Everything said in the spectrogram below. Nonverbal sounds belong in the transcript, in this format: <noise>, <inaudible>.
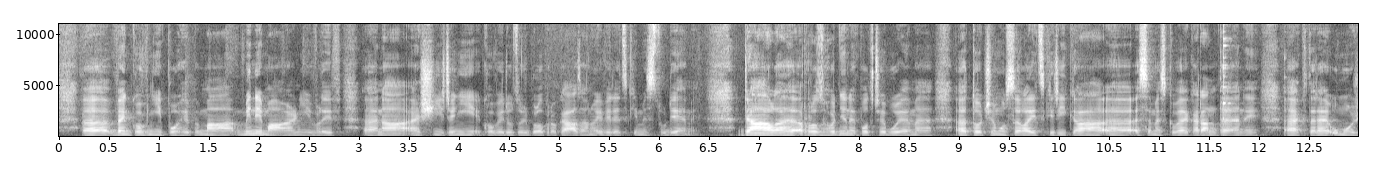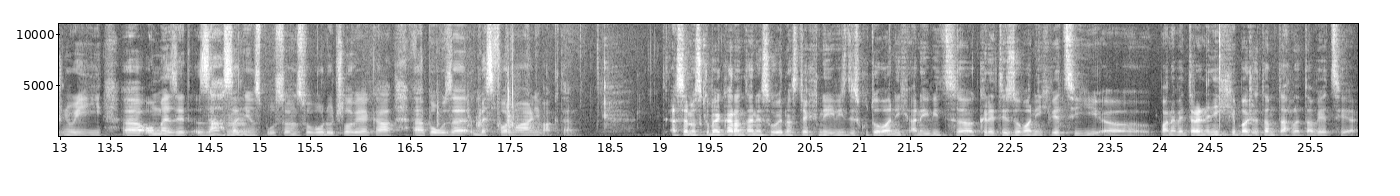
Venkovní pohyb má minimální vliv na šíření covidu, což bylo prokázáno i vědeckými studiemi. Dále rozhodně nepotřebujeme to, čemu se laicky říká SMS-kové karantény, které umožňují dovolují eh, omezit zásadním hmm. způsobem svobodu člověka eh, pouze bezformálním aktem. SMS-kové karantény jsou jedna z těch nejvíc diskutovaných a nejvíc eh, kritizovaných věcí. Pane Vintre, není chyba, že tam tahle ta věc je?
